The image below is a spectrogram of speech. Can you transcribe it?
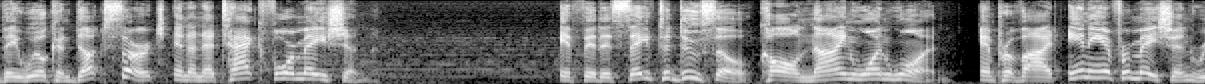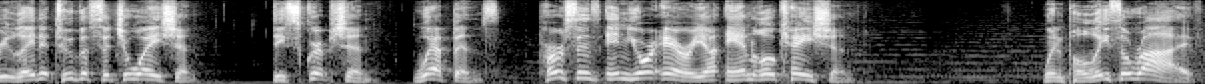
They will conduct search in an attack formation. If it is safe to do so, call 911 and provide any information related to the situation, description, weapons, persons in your area, and location. When police arrive,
